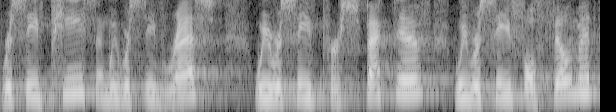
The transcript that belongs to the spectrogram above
receive peace and we receive rest. We receive perspective. We receive fulfillment.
